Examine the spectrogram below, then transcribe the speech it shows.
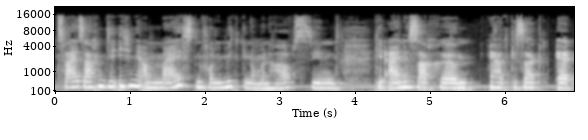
zwei Sachen, die ich mir am meisten von ihm mitgenommen habe, sind die eine Sache, er hat gesagt, er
